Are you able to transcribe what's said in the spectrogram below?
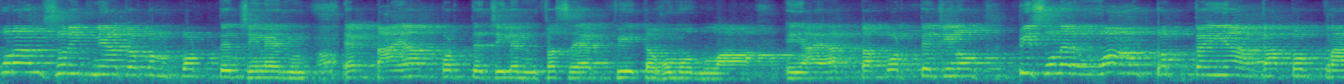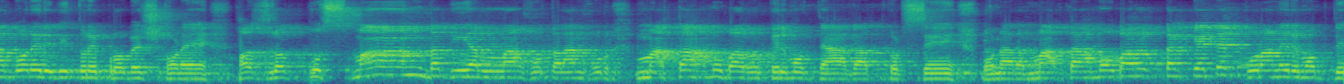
কোরআন শরীফ নিয়ে যখন পড়তেছিলেন, একটা আয়াত পড়তেছিলেন ফাসে একফিকাহুমুল্লাহ এই আয়াতটা পড়তেছিল, পিছনের ওয়াল টপকাইয়া ঘরের ভিতরে প্রবেশ করে। হযরত উসমান দাদি আল্লাহ তাআলার মাথা মোবারকের মধ্যে আঘাত করছে। ওনার মাতা মোবারকটা কেটে কোরআনের মধ্যে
